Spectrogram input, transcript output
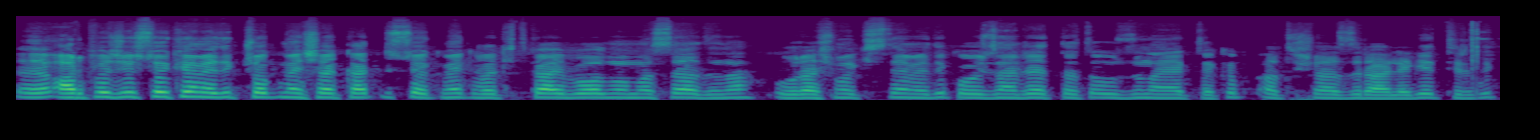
E, arpacığı sökemedik. Çok meşakkatli sökmek. Vakit kaybı olmaması adına uğraşmak istemedik. O yüzden Red Dot'a uzun ayak takıp atışa hazır hale getirdik.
